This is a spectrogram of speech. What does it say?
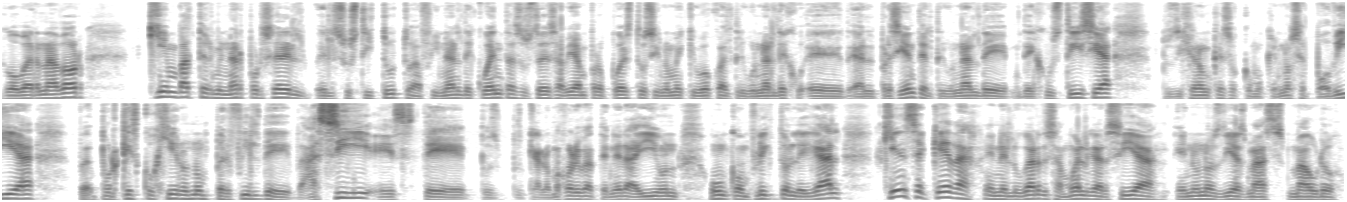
gobernador quién va a terminar por ser el, sustituto. A final de cuentas, ustedes habían propuesto, si no me equivoco, al tribunal de, eh, al presidente del Tribunal de, Justicia, pues dijeron que eso como que no se podía. ¿Por qué escogieron un perfil de así, este, pues, pues, que a lo mejor iba a tener ahí un, conflicto legal? ¿Quién se queda en el lugar de Samuel García en unos días más, Mauro?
